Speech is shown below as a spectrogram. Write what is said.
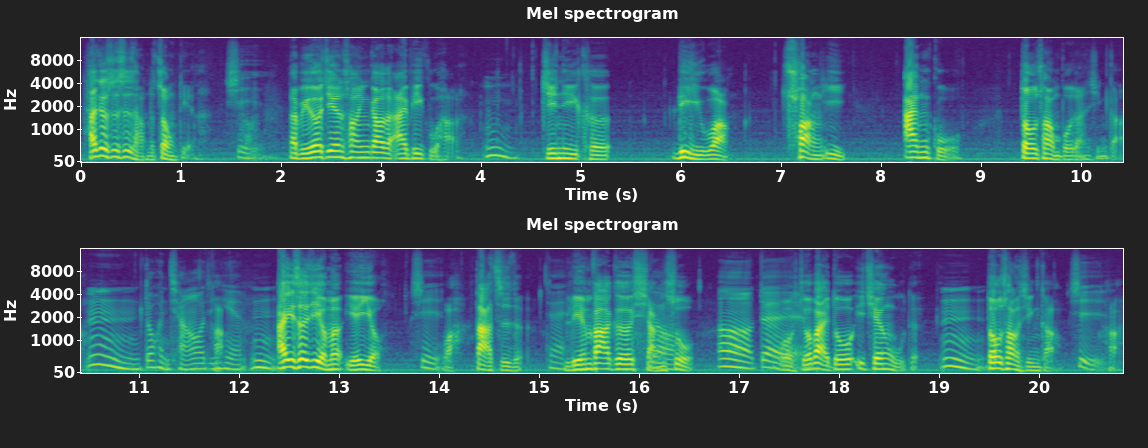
它就是市场的重点了。是，那比如说今天创新高的 IP 股好了，嗯，金立科、力旺、创意、安国都创波段新高，嗯，都很强哦，今天，嗯，I E 设计有没有？也有，是。哇，大只的，对，联发科、翔硕。嗯，对，哦，九百多、一千五的，嗯，都创新高，是。啊。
